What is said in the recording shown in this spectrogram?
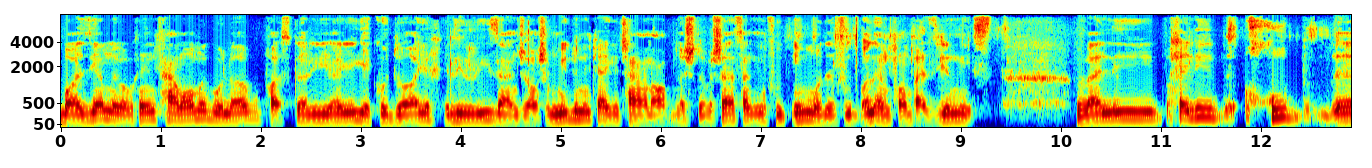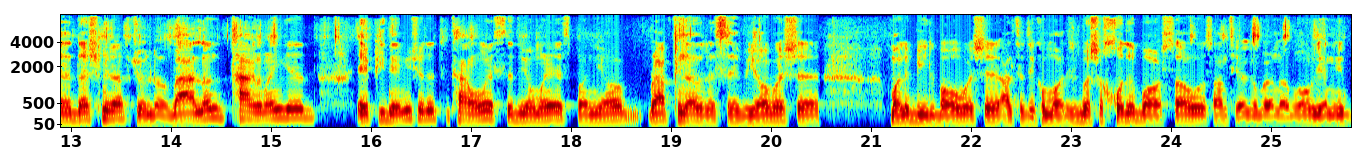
بازی هم نگاه بکنیم تمام گلاب و پاسکاری های یک و دوهای خیلی ریز انجام شد. می‌دونیم که اگه چند آب داشته باشه اصلا این فوت این مدل فوتبال امکان پذیر نیست. ولی خیلی خوب داشت می‌رفت جلو. و الان تقریبا یه اپیدمی شده تو تمام استادیوم های اسپانیا ربطی نداره سویا باشه. مال بیلباو باشه اتلتیکو مادرید باشه خود بارسا و سانتیاگو برنابو یعنی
